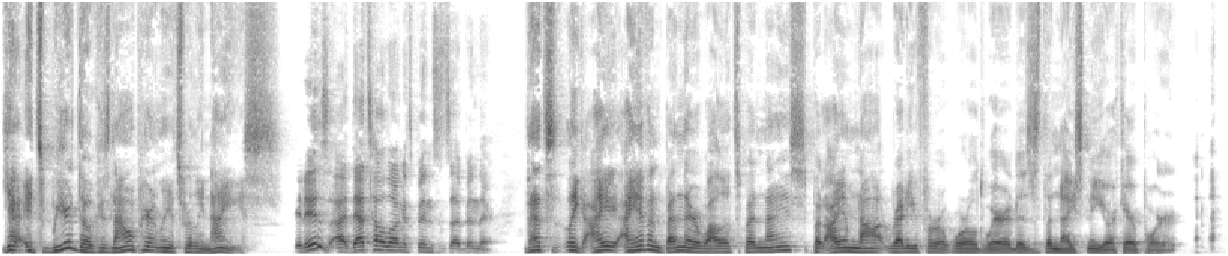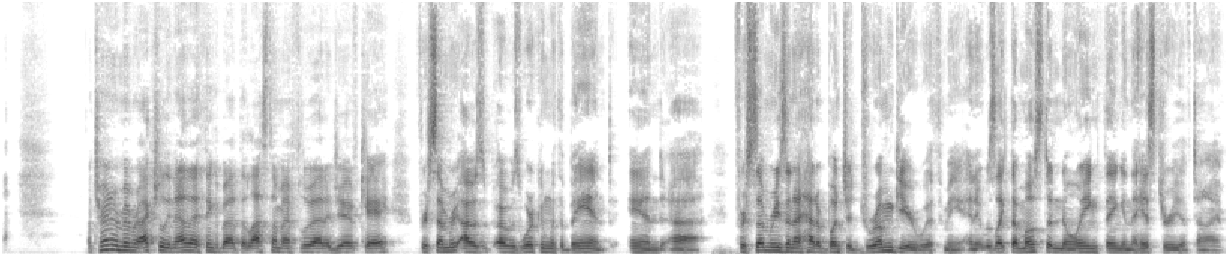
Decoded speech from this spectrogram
Yeah, it's weird though, because now apparently it's really nice. It is. I, that's how long it's been since I've been there. That's like I I haven't been there while it's been nice, but I am not ready for a world where it is the nice New York airport. I'm trying to remember. Actually, now that I think about it, the last time I flew out of JFK, for some reason I was I was working with a band, and uh, for some reason I had a bunch of drum gear with me, and it was like the most annoying thing in the history of time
